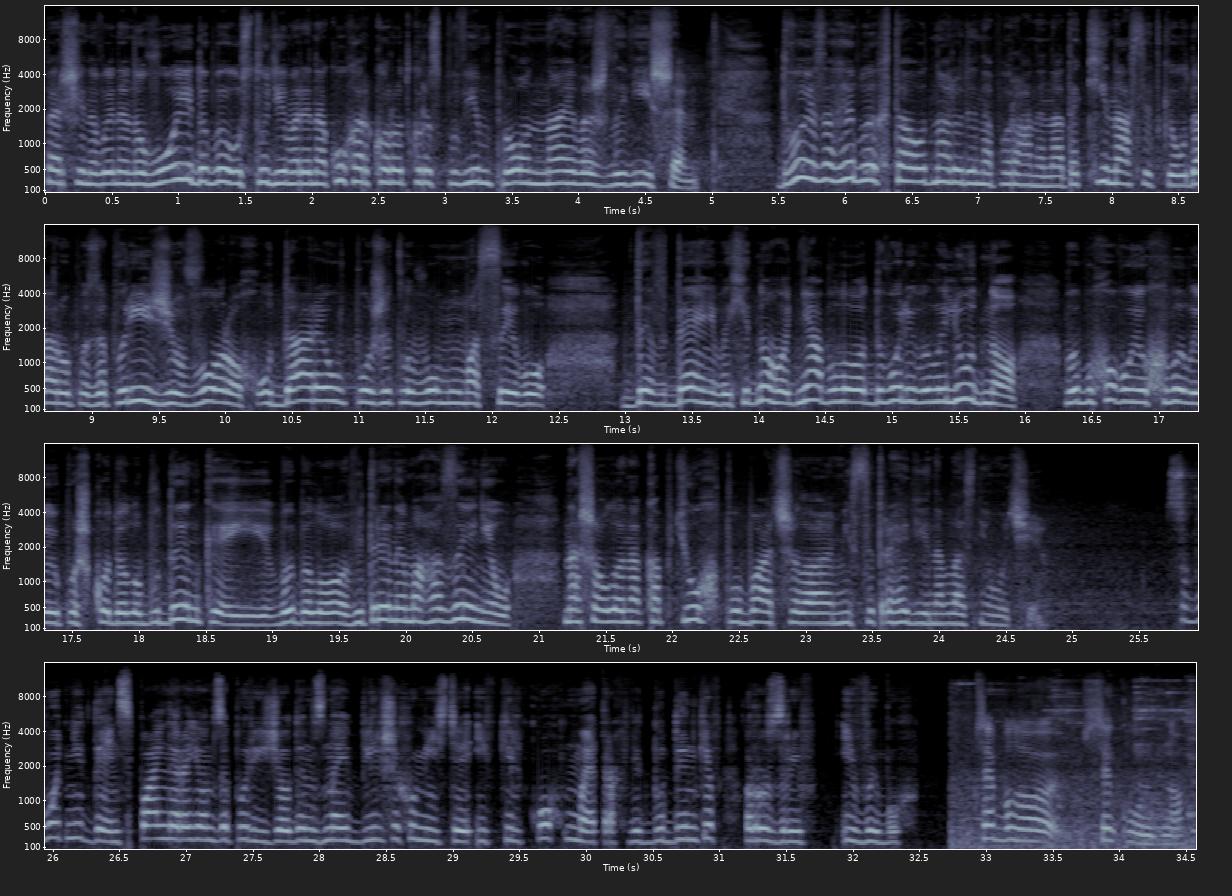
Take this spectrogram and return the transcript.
Перші новини нової доби у студії Марина Кухар коротко розповім про найважливіше. Двоє загиблих та одна людина поранена. Такі наслідки удару по Запоріжжю. Ворог ударив по житловому масиву, де в день вихідного дня було доволі велелюдно. Вибуховою хвилею пошкодило будинки і вибило вітрини магазинів. Наша Олена Каптюх побачила місце трагедії на власні очі. Суботній день, спальний район Запоріжжя, один з найбільших у місті, і в кількох метрах від будинків розрив і вибух. Це було секундно.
